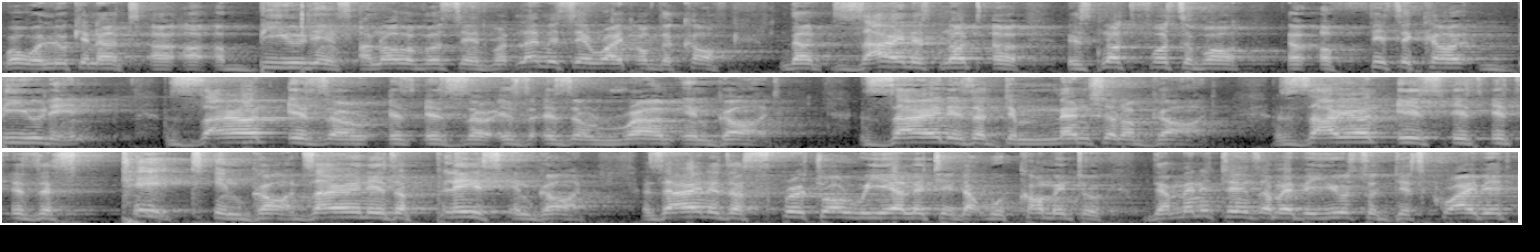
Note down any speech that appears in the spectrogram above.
where we're looking at uh, uh, uh, buildings and all of those things. But let me say right off the cuff that Zion is not, a, is not first of all, a, a physical building. Zion is a, is, is, a, is, is a realm in God. Zion is a dimension of God. Zion is, is, is, is a state in God. Zion is a place in God. Zion is a spiritual reality that we come into. There are many things that may be used to describe it,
